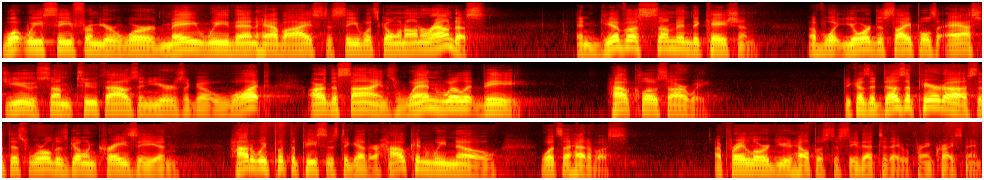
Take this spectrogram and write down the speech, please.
what we see from your word. May we then have eyes to see what's going on around us and give us some indication of what your disciples asked you some 2,000 years ago. What are the signs? When will it be? How close are we? Because it does appear to us that this world is going crazy, and how do we put the pieces together? How can we know what's ahead of us? I pray, Lord, you'd help us to see that today. We pray in Christ's name.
